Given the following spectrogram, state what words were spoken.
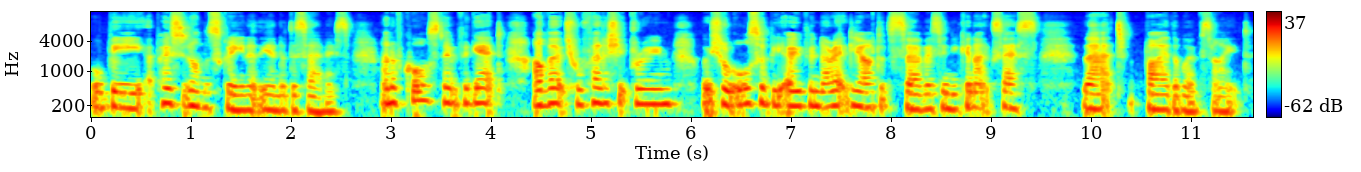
will be posted on the screen at the end of the service. And of course, don't forget our virtual fellowship room, which will also be open directly after the service, and you can access that via the website.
